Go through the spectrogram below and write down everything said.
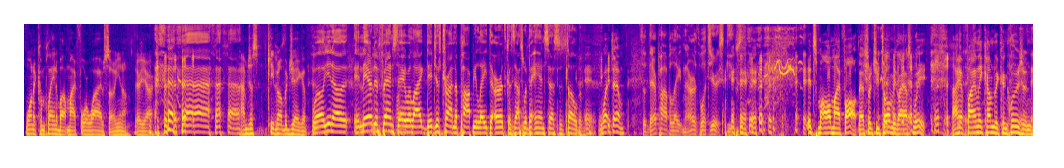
want to complain about my four wives. So you know, there you are. I'm just keeping up with Jacob. Well, you know, in their defense, they were like, they're just trying to populate the earth because that's what the ancestors told them. What Tim? So they're populating the earth. What's your excuse? It's all my fault. That's what you told me last week. I have finally come to the conclusion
